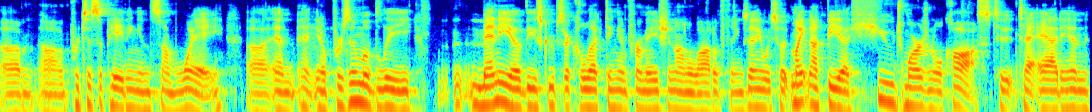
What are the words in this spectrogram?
um, uh, participating in some way uh, and, and, you know, presumably many of these groups are collecting information on a lot of things anyway, so it might not be a huge marginal cost to, to add in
